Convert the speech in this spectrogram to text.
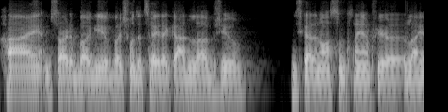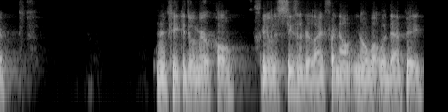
Hi, I'm sorry to bug you, but I just want to tell you that God loves you. He's got an awesome plan for your life. And if He could do a miracle for you in a season of your life right now, you know, what would that be?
